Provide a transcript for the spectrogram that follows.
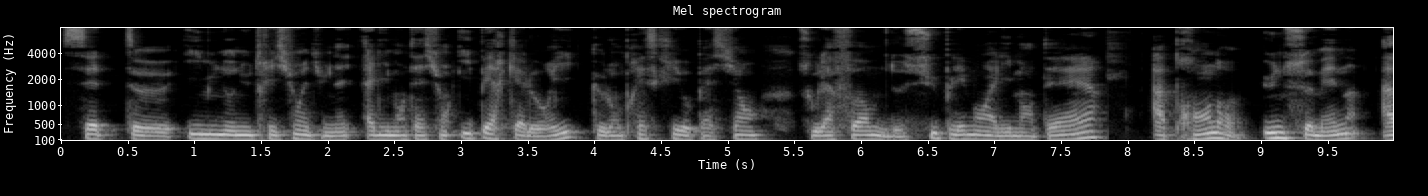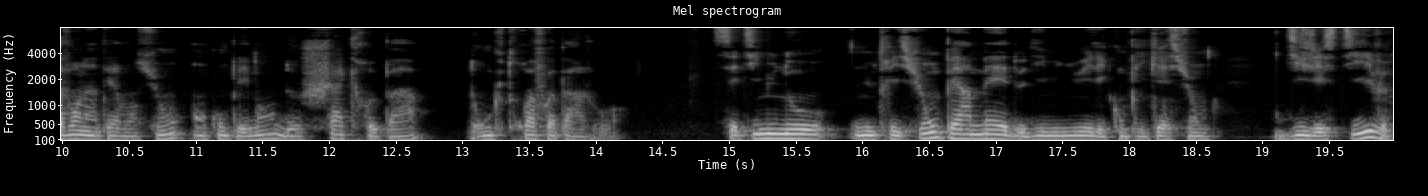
Cette euh, immunonutrition est une alimentation hypercalorique que l'on prescrit aux patients sous la forme de suppléments alimentaires à prendre une semaine avant l'intervention en complément de chaque repas, donc trois fois par jour. Cette immunonutrition permet de diminuer les complications digestives,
